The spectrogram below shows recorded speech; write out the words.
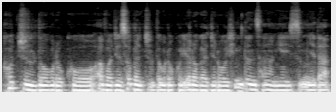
콧줄도 그렇고 아버지 소변줄도 그렇고 여러 가지로 힘든 상황에 있습니다.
